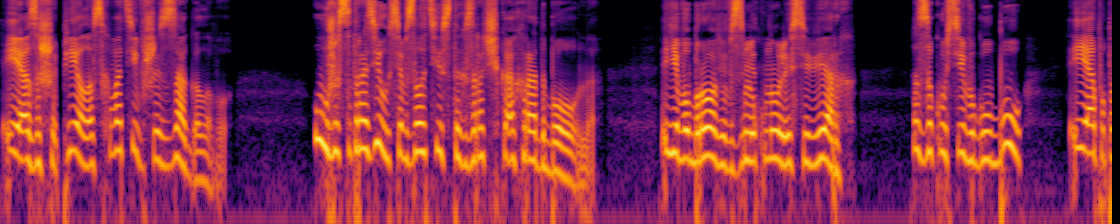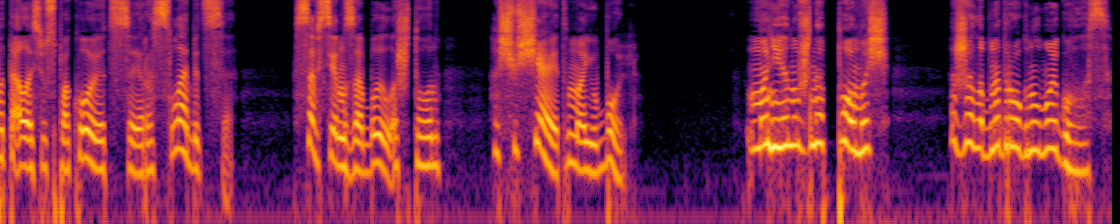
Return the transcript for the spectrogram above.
Я зашипела, схватившись за голову. Ужас отразился в золотистых зрачках Радбоуна. Его брови взметнулись вверх. Закусив губу, я попыталась успокоиться и расслабиться. Совсем забыла, что он ощущает мою боль. «Мне нужна помощь!» — жалобно дрогнул мой голос.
